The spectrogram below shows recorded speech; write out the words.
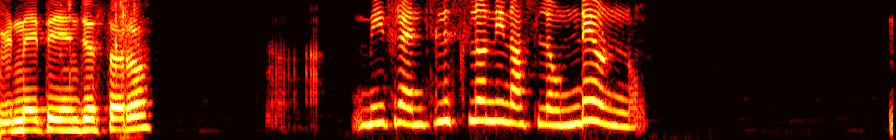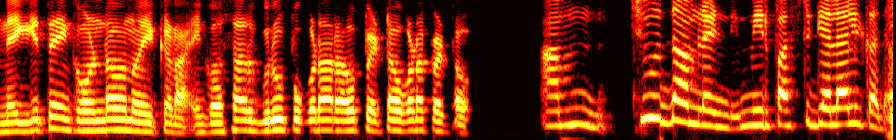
విన్ అయితే ఏం చేస్తారు? మీ ఫ్రెండ్స్ లిస్ట్లో నేను అసలు ఉండే ఉన్ను నెగితే ఇంక ఉండవు నువ్వు ఇక్కడ. ఇంకోసారి గ్రూప్ కూడా రావు పెట్టవు కూడా పెట్టవు. అమ్, చూద్దాంలేండి. మీరు ఫస్ట్ గెలాలి కదా.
